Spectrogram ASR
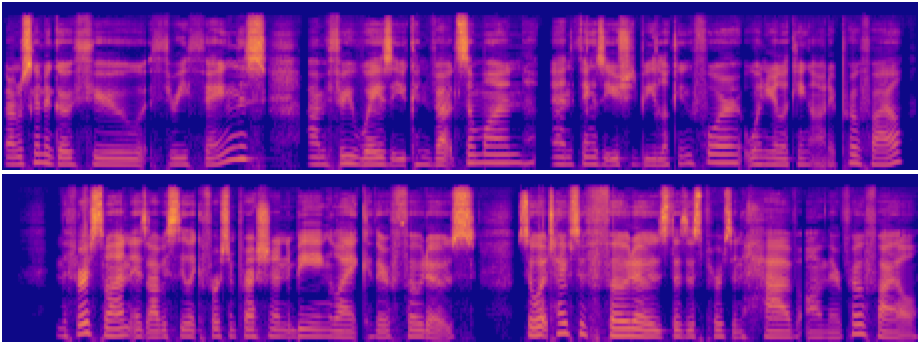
But I'm just going to go through three things, um, three ways that you can vet someone and things that you should be looking for when you're looking at a profile. And the first one is obviously like first impression being like their photos. So, what types of photos does this person have on their profile?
